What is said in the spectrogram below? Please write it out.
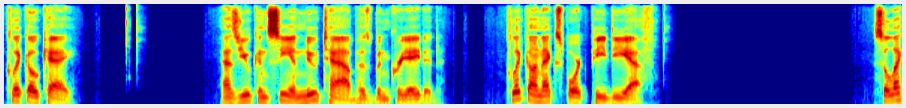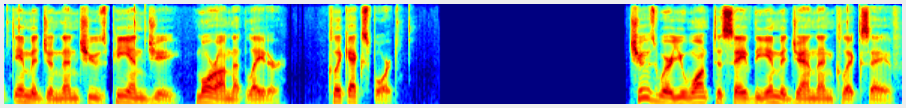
Click OK. As you can see a new tab has been created. Click on Export PDF. Select image and then choose PNG, more on that later. Click Export. Choose where you want to save the image and then click Save.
